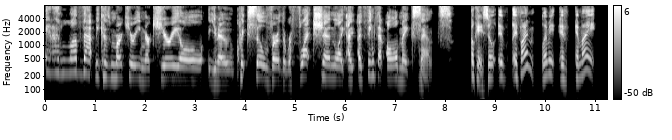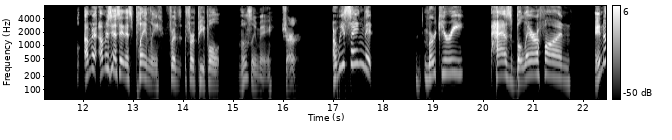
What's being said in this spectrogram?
and I love that because Mercury, Mercurial, you know, Quicksilver, the reflection, like I, I think that all makes sense. Okay, so if if I'm let me if am I I'm I'm just gonna say this plainly for for people, mostly me. Sure. Are we saying that Mercury has Bellerophon in him?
